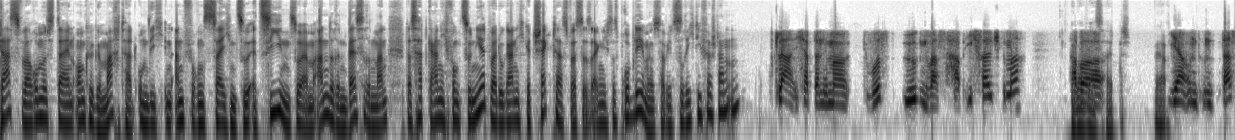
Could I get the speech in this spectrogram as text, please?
das, warum es dein Onkel gemacht hat, um dich in Anführungszeichen zu erziehen zu einem anderen, besseren Mann, das hat gar nicht funktioniert, weil du gar nicht gecheckt hast, was das eigentlich das Problem ist. Habe ich das richtig verstanden? Klar, ich habe dann immer gewusst, irgendwas habe ich falsch gemacht, aber, aber halt ja. ja, und, und das,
